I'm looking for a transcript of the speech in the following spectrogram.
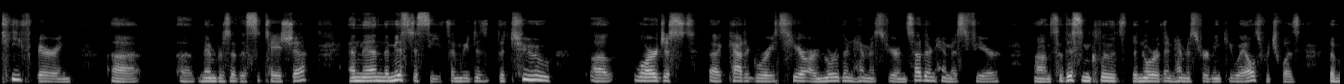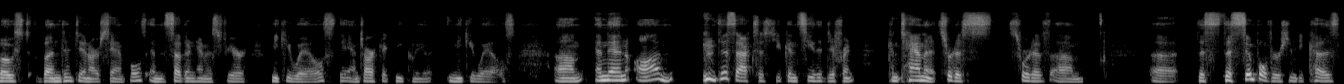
teeth-bearing uh, uh, members of the cetacea, and then the mysticetes. And we did the two uh, largest uh, categories here are Northern Hemisphere and Southern Hemisphere. Um, so this includes the Northern Hemisphere minke whales, which was the most abundant in our samples, and the Southern Hemisphere minke whales, the Antarctic minke whales. Um, and then on this axis, you can see the different contaminants, sort of, sort of um, uh, this, the simple version, because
